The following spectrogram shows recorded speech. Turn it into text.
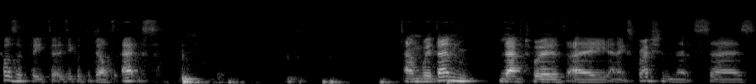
cos of theta is equal to delta x and we're then left with a, an expression that says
